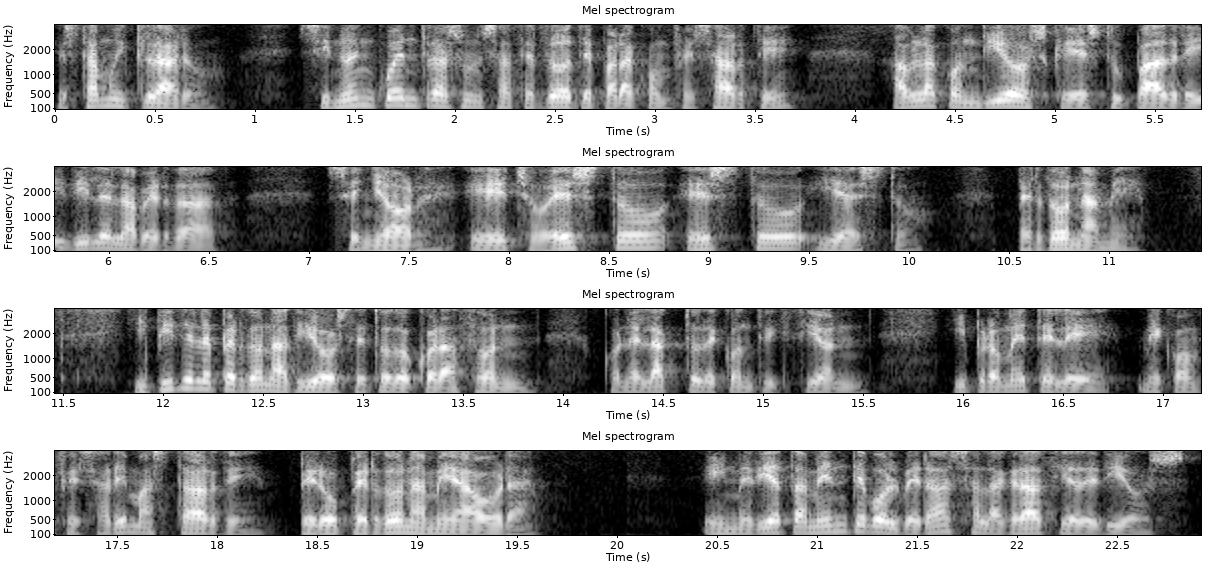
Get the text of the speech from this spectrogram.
Está muy claro. Si no encuentras un sacerdote para confesarte, Habla con Dios, que es tu Padre, y dile la verdad. Señor, he hecho esto, esto y esto. Perdóname. Y pídele perdón a Dios de todo corazón, con el acto de contrición, y prométele me confesaré más tarde, pero perdóname ahora. E inmediatamente volverás a la gracia de Dios.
